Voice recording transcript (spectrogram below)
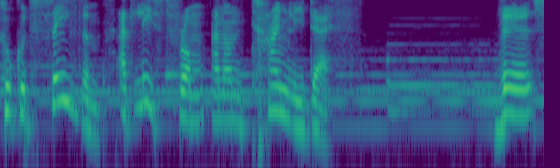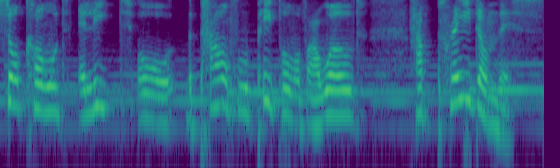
who could save them at least from an untimely death. The so called elite or the powerful people of our world have preyed on this.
